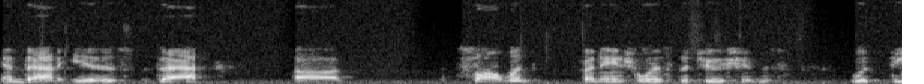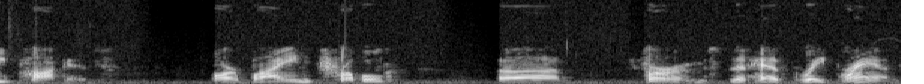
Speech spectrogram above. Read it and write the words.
And that is that uh, solvent financial institutions with deep pockets are buying troubled uh, firms that have great brands.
